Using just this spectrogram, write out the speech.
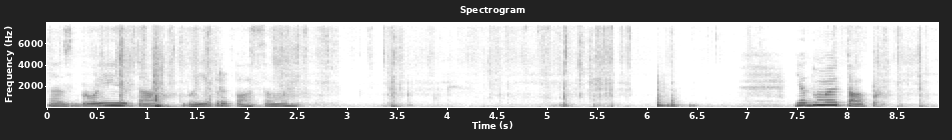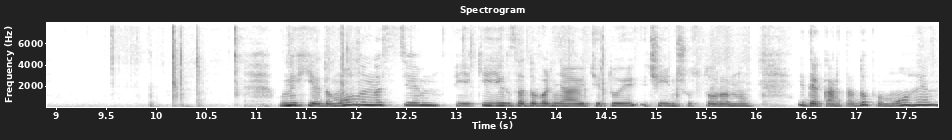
зброєю та боєприпасами? Я думаю, так. У них є домовленості, які їх задовольняють і ту чи іншу сторону. Іде карта допомоги,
